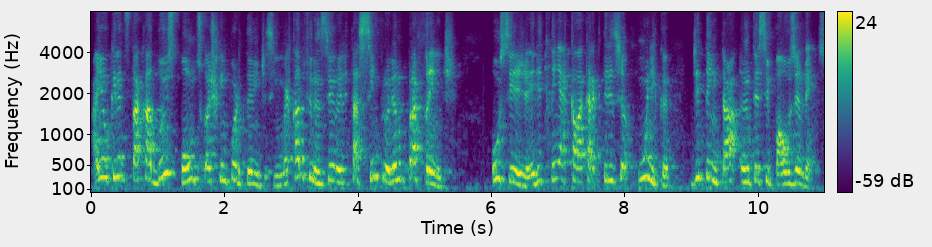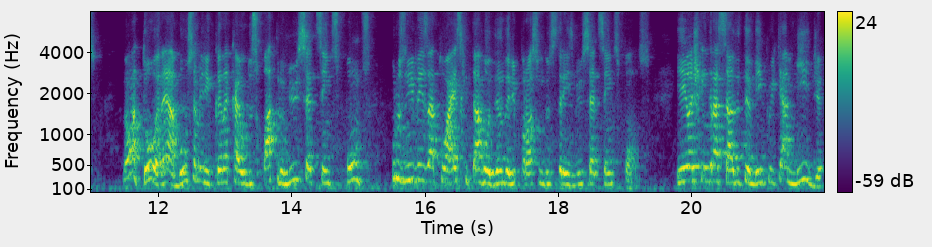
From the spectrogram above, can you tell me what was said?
Aí eu queria destacar dois pontos que eu acho que é importante. Assim, o mercado financeiro ele está sempre olhando para frente, ou seja, ele tem aquela característica única de tentar antecipar os eventos. Não à toa, né? A bolsa americana caiu dos 4.700 pontos para os níveis atuais que está rodando ali próximo dos 3.700 pontos. E eu acho que é engraçado também porque a mídia,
